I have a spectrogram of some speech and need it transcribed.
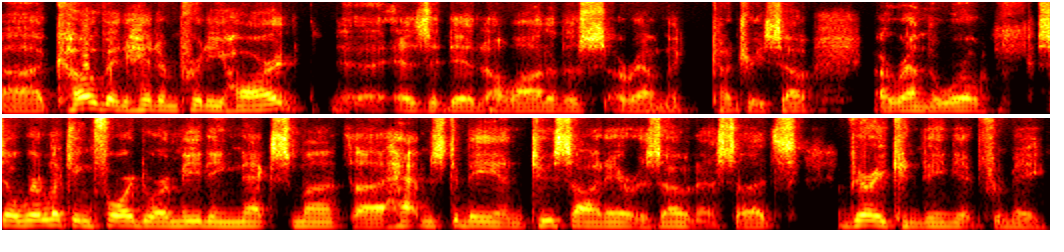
Uh, COVID hit them pretty hard, uh, as it did a lot of us around the country, so around the world. So we're looking forward to our meeting next month. Uh, happens to be in Tucson, Arizona, so it's very convenient for me.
